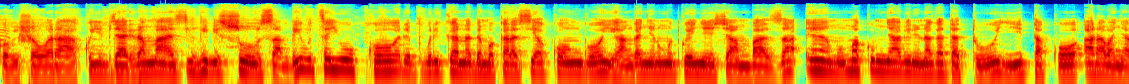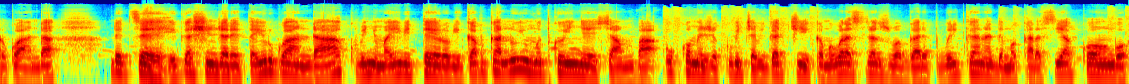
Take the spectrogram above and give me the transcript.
ko bishobora kuyibyarira amazi nk'ibisusa. Mbibutse yuko repubulika na demokarasi ya kongo ihanganye n'umutwe w'inyeshyamba za emu makumyabiri na gatatu yita ko ari abanyarwanda. Ndetse igashinja leta y'u rwanda kuba inyuma y'ibitero bigabwa n'uyu mutwe w'inyeshyamba ukomeje kubica bigacika mu burasirazuba bwa repubulika na demokarasi ya kongo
